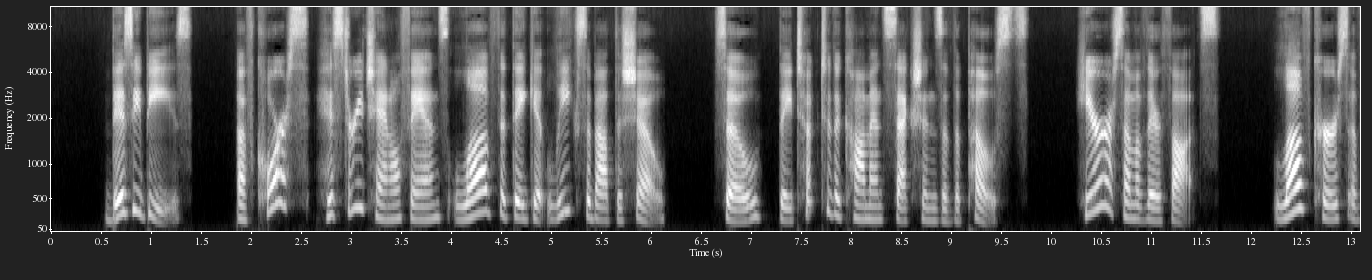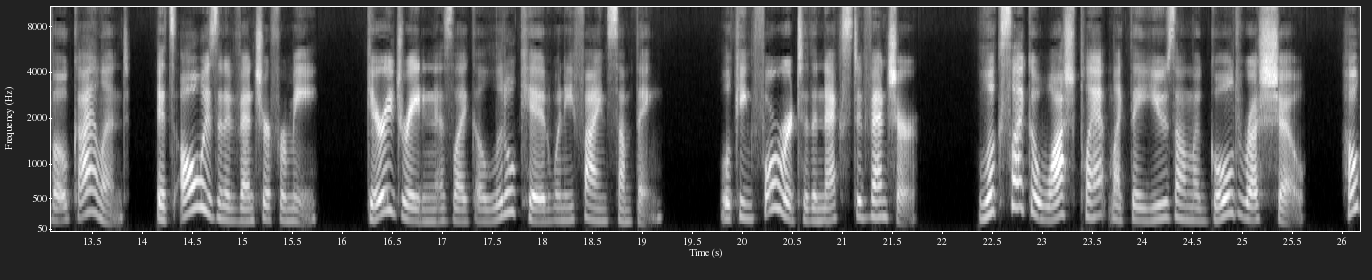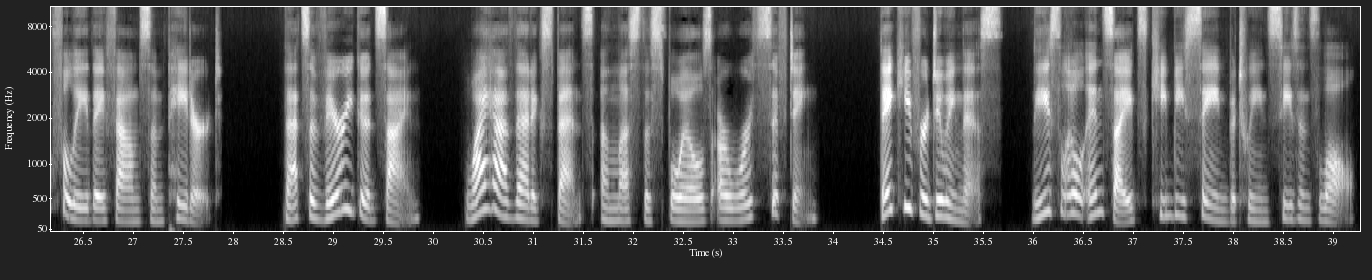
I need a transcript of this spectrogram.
Busy bees. Of course, History Channel fans love that they get leaks about the show. So, they took to the comments sections of the posts. Here are some of their thoughts. Love Curse of Oak Island. It's always an adventure for me. Gary Drayton is like a little kid when he finds something. Looking forward to the next adventure. Looks like a wash plant like they use on the Gold Rush show. Hopefully they found some pay dirt. That's a very good sign. Why have that expense unless the spoils are worth sifting? Thank you for doing this. These little insights keep me sane between seasons lull.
